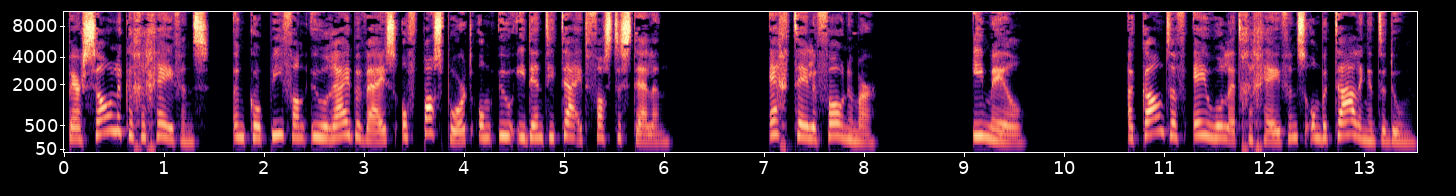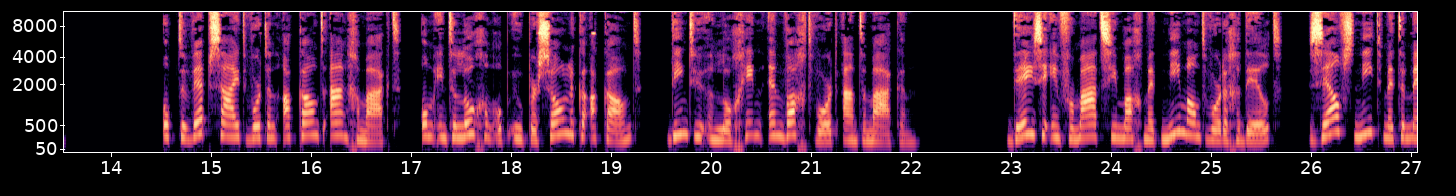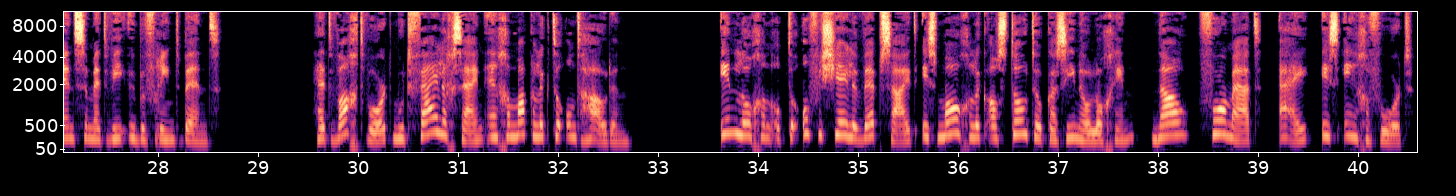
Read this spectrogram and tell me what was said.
Persoonlijke gegevens, een kopie van uw rijbewijs of paspoort om uw identiteit vast te stellen. Echt telefoonnummer. E-mail. Account of e-wallet gegevens om betalingen te doen. Op de website wordt een account aangemaakt, Om in te loggen op uw persoonlijke account, dient u een login en wachtwoord aan te maken. Deze informatie mag met niemand worden gedeeld, zelfs niet met de mensen met wie u bevriend bent. Het wachtwoord moet veilig zijn en gemakkelijk te onthouden. Inloggen op de officiële website is mogelijk als Toto Casino login. Nou, formaat I is ingevoerd.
